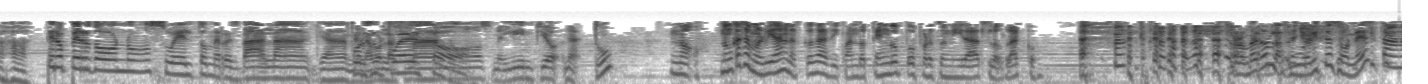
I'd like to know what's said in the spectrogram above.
Ajá. Pero perdono, suelto, me resbala, ya me lavo las manos, me limpio. ¿Tú? No, nunca se me olvidan las cosas y cuando tengo oportunidad los saco. Por lo menos la señorita es honesta.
